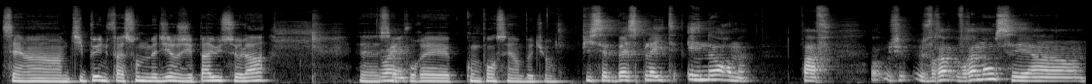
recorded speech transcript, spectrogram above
C'est un, petit peu une façon de me dire j'ai pas eu cela, euh, ça pourrait compenser un peu, tu vois. Puis cette base plate énorme. Enfin, f- je- vra- vraiment, c'est un,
